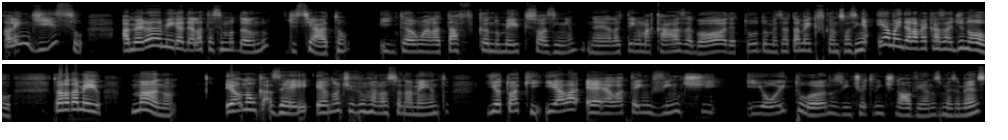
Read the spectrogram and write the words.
Além disso, a melhor amiga dela tá se mudando de Seattle. Então ela tá ficando meio que sozinha, né? Ela tem uma casa agora, tudo, mas ela tá meio que ficando sozinha. E a mãe dela vai casar de novo. Então ela tá meio, mano, eu não casei, eu não tive um relacionamento e eu tô aqui. E ela, é, ela tem 28 anos, 28, 29 anos mais ou menos.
